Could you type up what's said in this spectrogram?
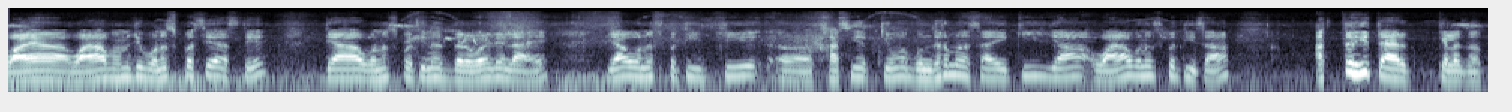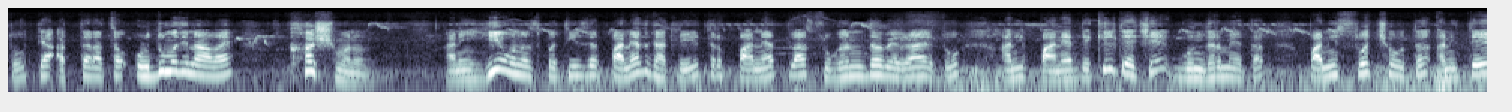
वाळ्या वाळा म्हणून जी वनस्पती असते त्या वनस्पतीनं दरवळलेलं आहे. या वनस्पतीची खासियत किंवा गुणधर्म असा आहे की या वाळा वनस्पतीचा अत्तरही तयार केला जातो. त्या अत्तराचा उर्दूमध्ये नाव आहे खश म्हणून. आणि ही वनस्पती जर पाण्यात घातली तर पाण्यातला सुगंध वेगळा येतो आणि पाण्यात देखील त्याचे गुणधर्म येतात. पाणी स्वच्छ होतं आणि ते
